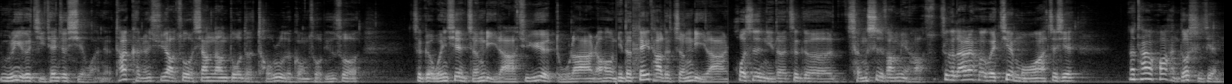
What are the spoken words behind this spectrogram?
努力个几天就写完了，它可能需要做相当多的投入的工作，比如说。这个文献整理啦，去阅读啦，然后你的 data 的整理啦，或是你的这个城市方面哈，这个来来回回建模啊这些，那它要花很多时间。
